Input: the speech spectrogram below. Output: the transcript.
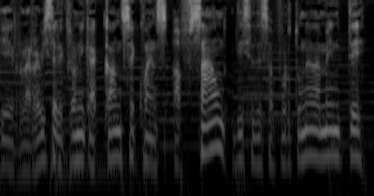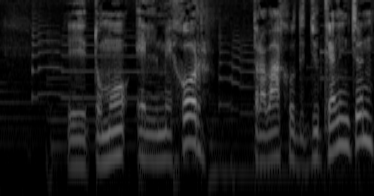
eh, la revista electrónica Consequence of Sound, dice desafortunadamente tomó el mejor trabajo de Duke Ellington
